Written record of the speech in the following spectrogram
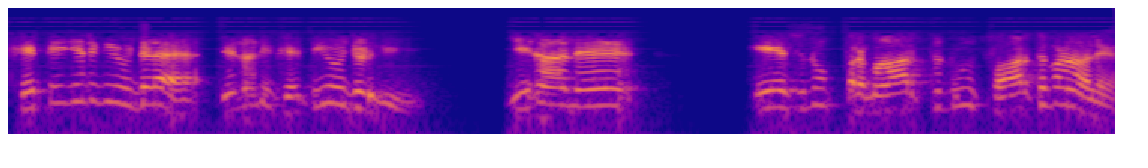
ਖੇਤੀ ਜਿਹਨ ਕੀ ਉਜੜਾ ਜਿਹਨਾਂ ਦੀ ਖੇਤੀ ਉਜੜ ਗਈ, ਜਿਨ੍ਹਾਂ ਨੇ ਇਸ ਨੂੰ ਪਰਮਾਰਥ ਨੂੰ ਸਵਾਰਥ ਬਣਾ ਲਿਆ।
